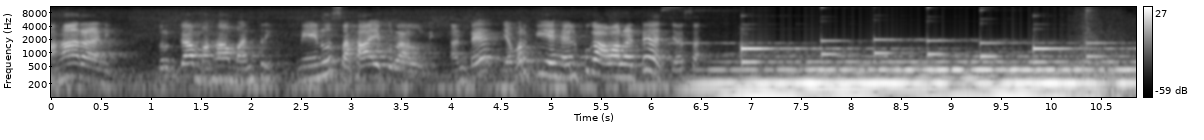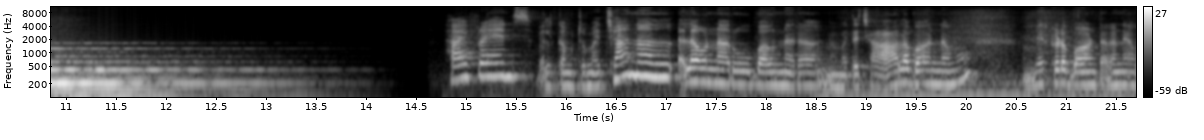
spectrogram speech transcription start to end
మహారాణి దుర్గా మహామంత్రి. నేను సహాయకురాలని. అంటే ఎవరికి హెల్ప్ కావాలంటే అది చేస్తా. Hi friends welcome to my channel. ఎలా ఉన్నారు? బాగున్నారా? మేమైతే చాలా బాగున్నాము. మీరు కూడా బాగుంటారని ఆ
